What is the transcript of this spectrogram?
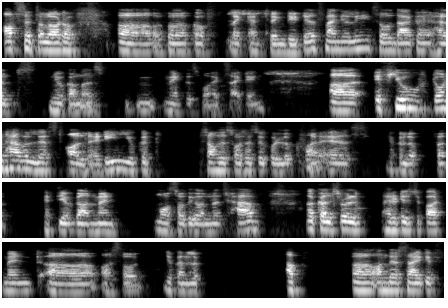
offsets a lot of uh, work of like entering details manually, so that helps newcomers make this more exciting. Uh, if you don't have a list already, you could some of the sources you could look for is you could look for if your government most of the governments have a cultural heritage department uh, also you can look up uh, on their site if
